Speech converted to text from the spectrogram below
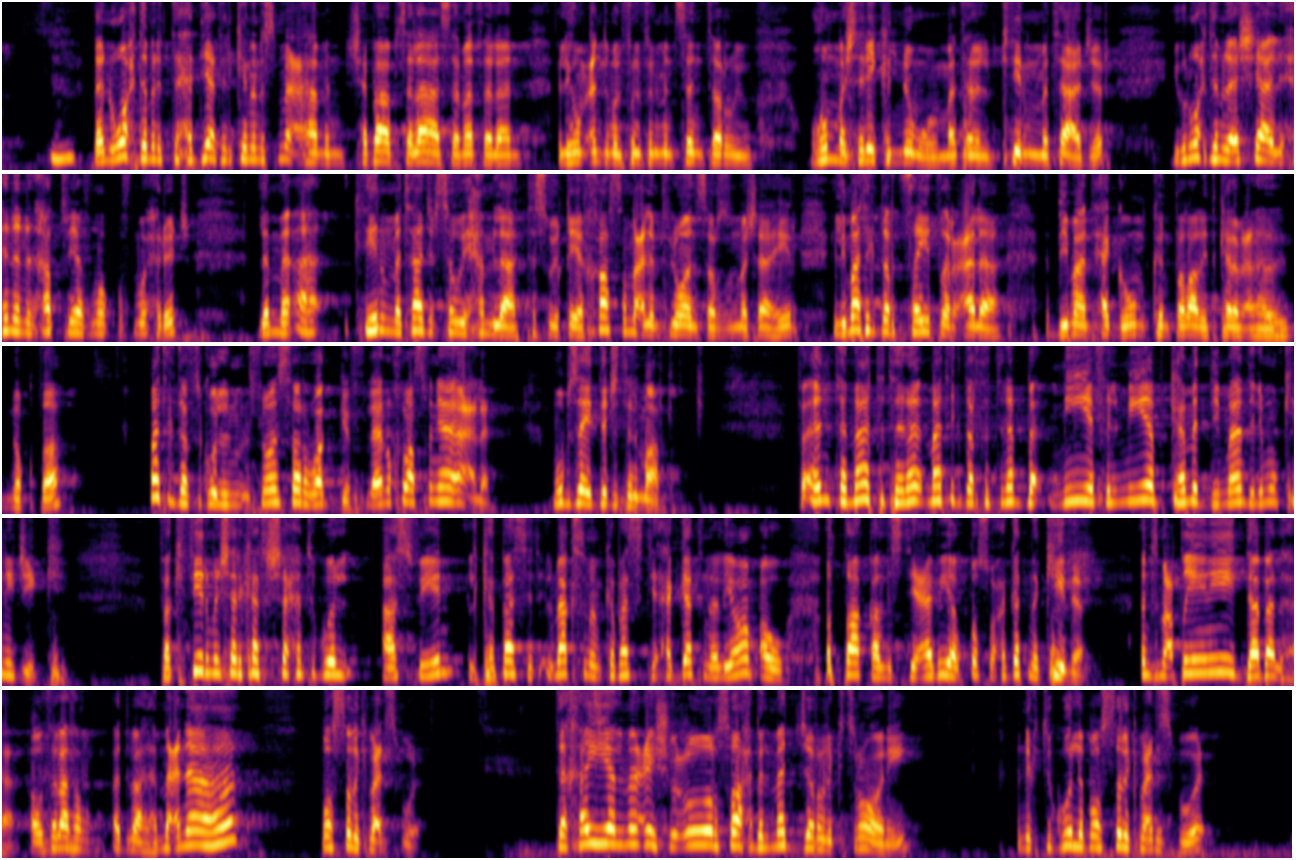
لأن واحدة من التحديات اللي كنا نسمعها من شباب سلاسة مثلا اللي هم عندهم ال fulfillment center وهم شريك النمو مثلا كثير من المتاجر يقول واحدة من الأشياء اللي إحنا نحط فيها في موقف محرج لما أه كثير من المتاجر تسوي حملات تسويقية خاصة مع ال influencers والمشاهير اللي ما تقدر تسيطر على ال demand حقه. ممكن طلال يتكلم عن هذه النقطة. ما تقدر تقول ال influencer وقف لأنه خلاص في النهاية أعلن. مو بزي ال digital marketing فأنت ما تتنا... ما تقدر تتنبأ 100% بكم ال demand اللي ممكن يجيك. فكثير من شركات الشحن تقول آسفين ال capacity ال maximum capacity حقتنا اليوم أو الطاقة الاستيعابية القصوى حقتنا كذا. أنت معطيني دبلها أو ثلاثة أدبالها. معناها بوصلك بعد أسبوع. تخيل معي شعور صاحب المتجر الإلكتروني إنك تقول له بوصلك بعد أسبوع.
